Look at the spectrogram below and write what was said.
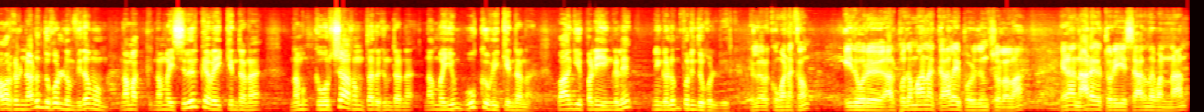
அவர்கள் நடந்து கொள்ளும் விதமும் நமக்கு நம்மை சிலிர்க்க வைக்கின்றன நமக்கு உற்சாகம் தருகின்றன நம்மையும் ஊக்குவிக்கின்றன. வாங்கி படியுங்களே நீங்களும் புரிந்து கொள்வீர்கள். எல்லோருக்கும் வணக்கம். இது ஒரு அற்புதமான காலை பொழுதுன்னு சொல்லலாம். ஏன்னா நாடகத்துறையை சார்ந்தவன் நான்.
